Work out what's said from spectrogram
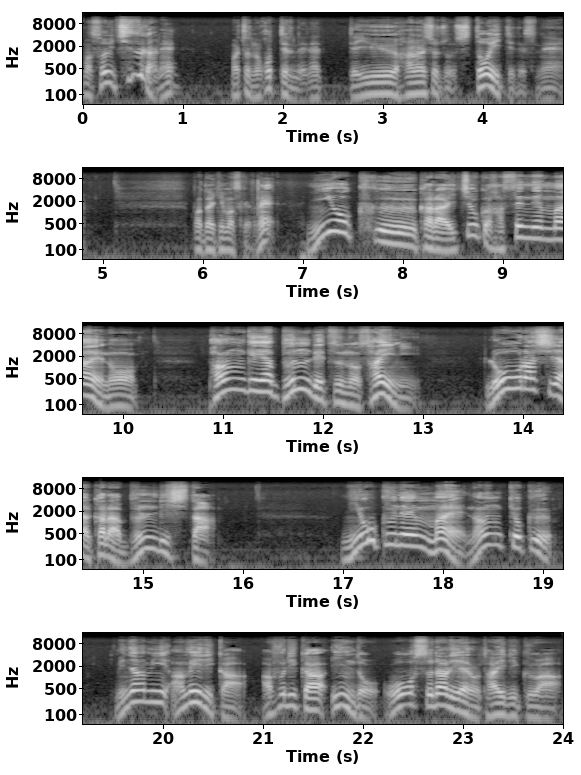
まあそういう地図がね、まあちょっと残ってるんだよね。っていう話をちょっとしといてですね、また行きますけどね。2億から1億8000年前のパンゲア分裂の際に、ローラシアから分離した2億年前南極、南アメリカ、アフリカ、インド、オーストラリアの大陸は、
